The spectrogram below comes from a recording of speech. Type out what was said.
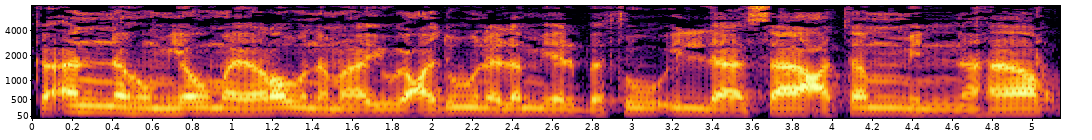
كأنهم يوم يرون ما يوعدون لم يلبثوا إلا ساعة من نهار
